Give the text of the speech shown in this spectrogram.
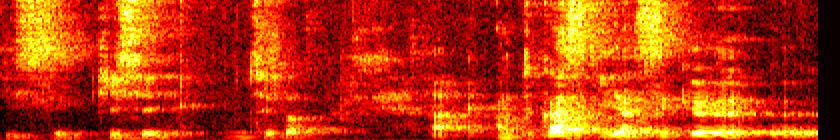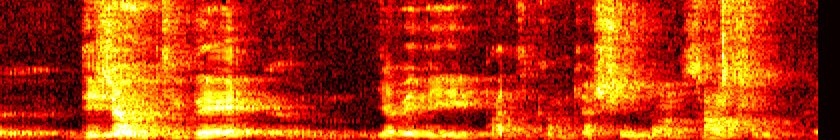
Qui sait? Qui sait? On ne sait pas. Ah, En tout cas, ce qu'il y a, c'est que déjà au Tibet, il y avait des pratiques en cachet, dans le sens où,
